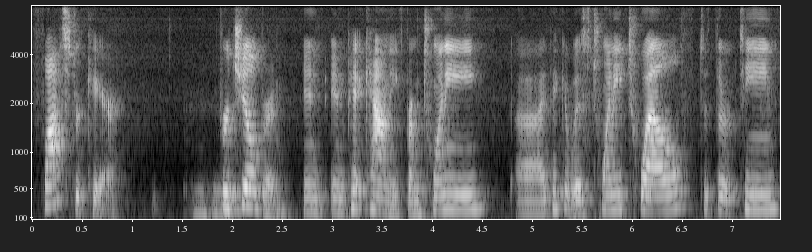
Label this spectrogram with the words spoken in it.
foster care for children in, in Pitt County from 20, uh, I think it was 2012 to 13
